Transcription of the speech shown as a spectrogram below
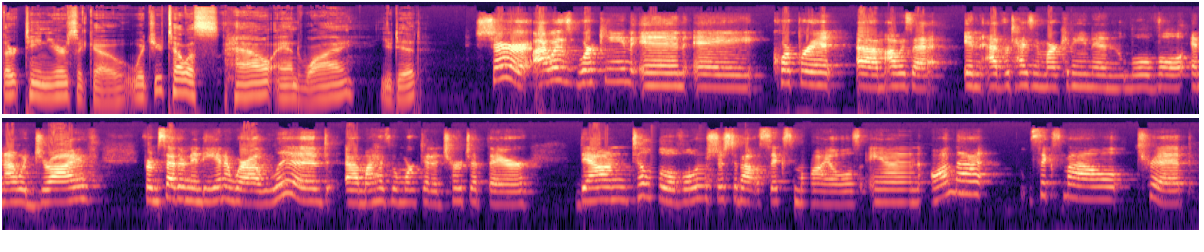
13 years ago. Would you tell us how and why you did? Sure. I was working in a corporate, um, I was at, in advertising marketing in Louisville, and I would drive from southern Indiana where I lived. Uh, my husband worked at a church up there down to Louisville. It was just about six miles. And on that six mile trip,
